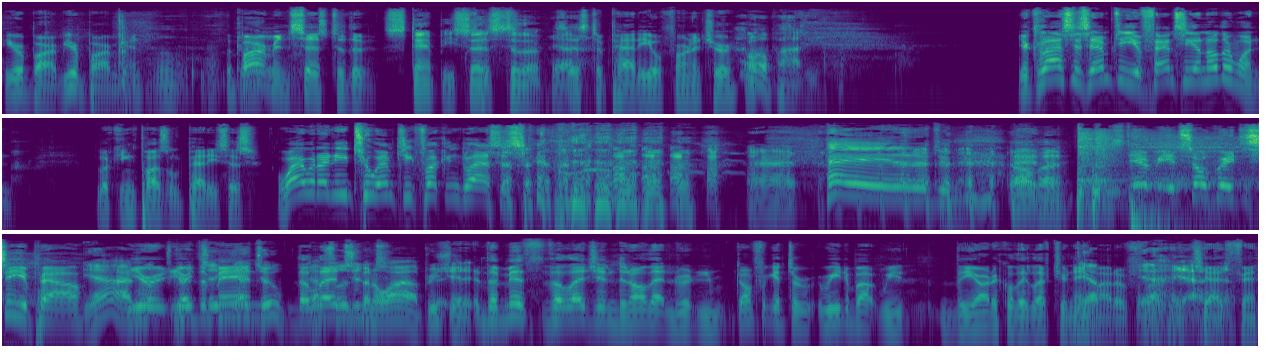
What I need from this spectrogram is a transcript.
you're a bar, you're barman. Oh, The barman says to the Stampy says to the. says to patio furniture, Hello, Patty. "Your glass is empty. You fancy another one?" Looking puzzled, Patty says, "Why would I need two empty fucking glasses?" All right. hey, Hold on. Stampy, it's so great to see you, pal. Yeah, it you're, you're great the to see you man, too. the Absolutely, legend. It's been a while. Appreciate it. The myth, the legend, and all that. And- And don't forget to read about we, the article they left your name Yep. out of. Yeah, uh, yeah. Chad Finn.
